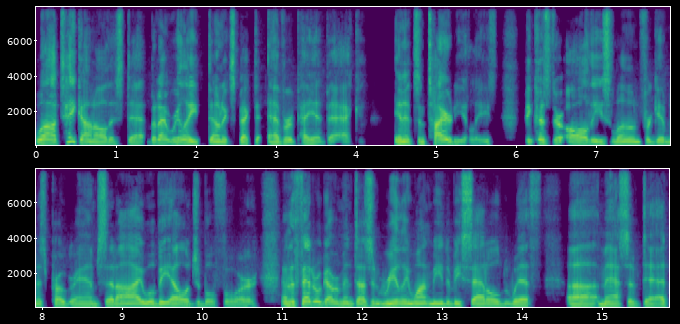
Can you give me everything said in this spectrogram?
well, I'll take on all this debt, but I really don't expect to ever pay it back in its entirety at least, because there are all these loan forgiveness programs that I will be eligible for. And the federal government doesn't really want me to be saddled with uh, massive debt.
